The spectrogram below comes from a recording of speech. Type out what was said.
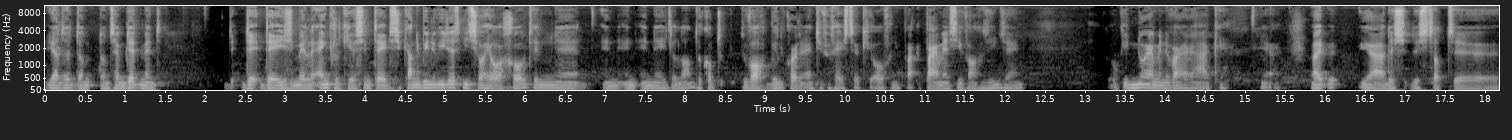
ja, dan, dan zijn op dit moment de, de, deze middelen enkele keer synthetische cannabinoïden. Is niet zo heel erg groot in, uh, in, in, in Nederland. Er komt toevallig binnenkort een NTVG-stukje over. Een paar, een paar mensen die van gezien zijn. Ook enorm in de war raken. Ja. Maar ja, dus, dus dat, uh, uh,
